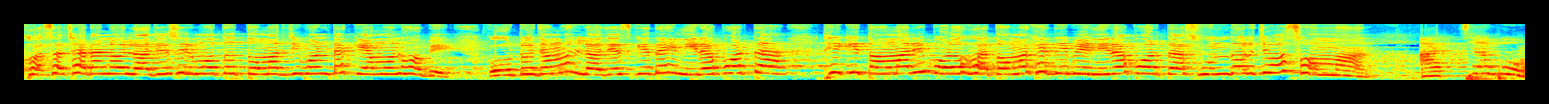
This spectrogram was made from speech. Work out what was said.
খসা ছাড়ানো লজেসের মতো তোমার জীবনটা কেমন হবে। কৌটো যেমন লজেসকে দেয় নিরাপত্তা, ঠিকই তোমারই বড় ঘর তোমাকে দেবে নিরাপত্তা, সৌন্দর্য সম্মান। আচ্ছা বোন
